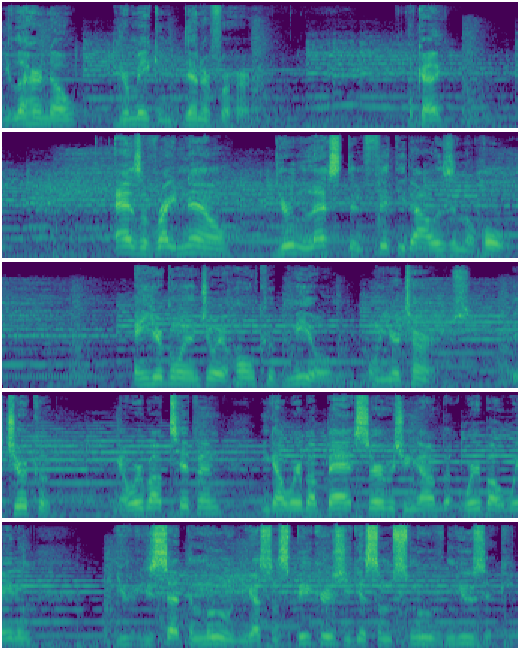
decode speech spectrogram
You let her know you're making dinner for her. Okay? As of right now, you're less than $50 in the hole. And you're going to enjoy a home cooked meal on your terms that you're cooking. You gotta worry about tipping, you gotta worry about bad service, you gotta worry about waiting. You, you set the mood. You got some speakers, you get some smooth music.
